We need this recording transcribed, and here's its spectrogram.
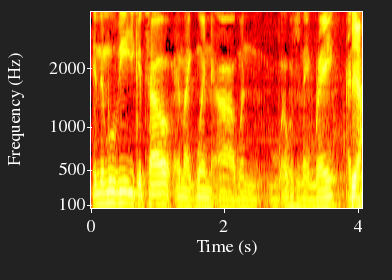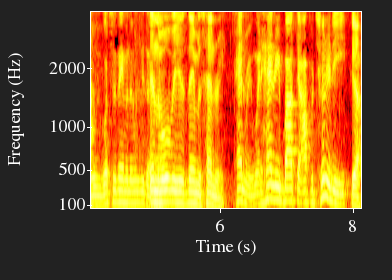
in the movie. You could tell, and like when uh when what's his name Ray? In the Yeah. movie- what's his name in the movie? In the movie, his name is Henry. Henry. When Henry bought the opportunity Yeah.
